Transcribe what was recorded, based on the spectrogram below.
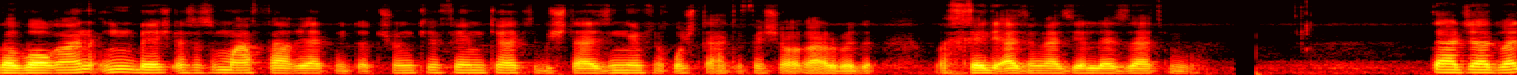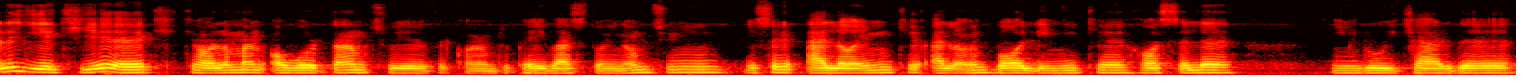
و واقعا این بهش احساس موفقیت می‌داد چون که فهم کرد که بیشتر از این نمی‌تونه خوش تحت فشار قرار بده و خیلی از این قضیه لذت می‌برد. در جدول یکی یک که حالا من آوردم توی فکر کنم تو پیوست و اینا می‌تونیم یه سری علائمی که علائم بالینی که حاصل این روی کرده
